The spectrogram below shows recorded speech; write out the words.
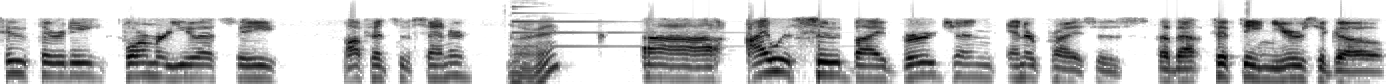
230, former USC offensive center. All right. Uh, I was sued by Virgin Enterprises about 15 years ago,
